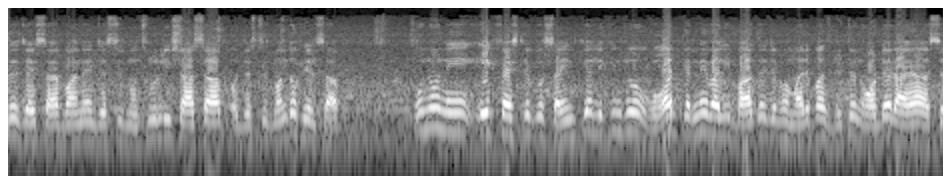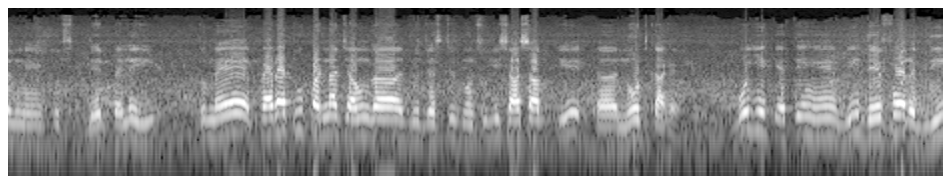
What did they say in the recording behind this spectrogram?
जज साहबान हैं, जस्टिस मंसूर शाह साहब और जस्टिस मंदोखेल साहब। उन्होंने एक फ़ैसले को साइन किया, लेकिन जो गौर करने वाली बात है, जब हमारे पास रिटर्न ऑर्डर आया असल में कुछ देर पहले ही तो मैं पैरा टू पढ़ना चाहूँगा, जो जस्टिस मंसूर शाह साहब के नोट का है। वो ये कहते हैं we therefore agree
